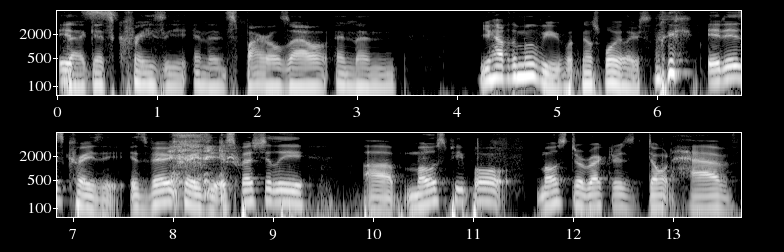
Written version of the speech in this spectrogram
that gets crazy and then spirals out and then you have the movie with no spoilers It is crazy. It's very crazy, especially uh, most people, most directors don't have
